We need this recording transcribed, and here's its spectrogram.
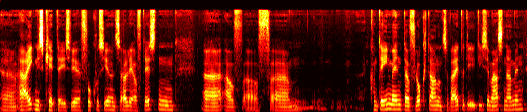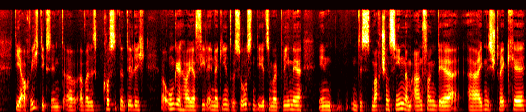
Ereigniskette ist. Wir fokussieren uns alle auf Testen, äh, auf, auf ähm, Containment, auf Lockdown und so weiter, die, diese Maßnahmen, die auch wichtig sind. Aber das kostet natürlich ungeheuer viel Energie und Ressourcen, die jetzt einmal primär in, das macht schon Sinn, am Anfang der Ereignisstrecke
